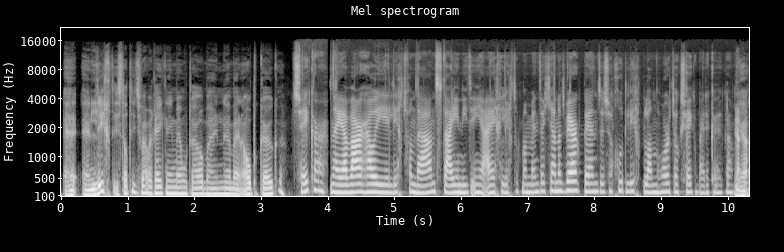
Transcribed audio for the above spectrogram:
En, en, licht, is dat iets waar we rekening mee moeten houden bij een, bij een open keuken? Zeker. Nou ja, waar haal je je licht vandaan? Sta je niet in je eigen licht op het moment dat je aan het werk bent? Dus een goed lichtplan hoort ook zeker bij de keuken. Ja, ja,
